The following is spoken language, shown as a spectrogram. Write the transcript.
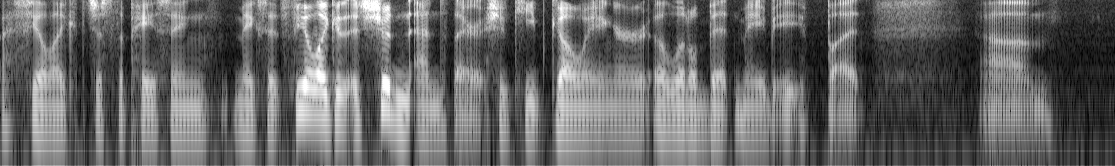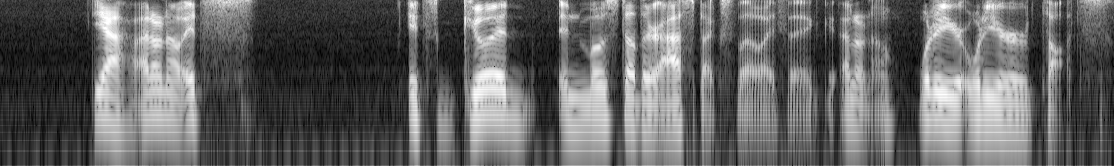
I feel like just the pacing makes it feel like it, shouldn't end there. It should keep going or a little bit maybe, but um, yeah, I don't know. It's it's good in most other aspects though, I think. I don't know. What are your what are your thoughts?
